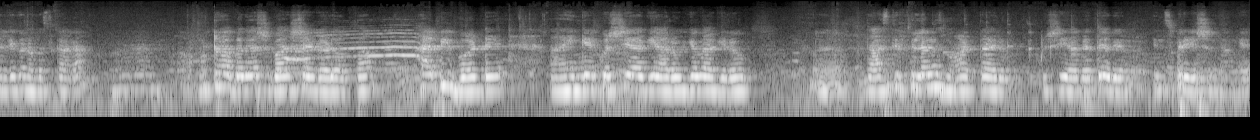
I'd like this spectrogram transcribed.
ಎಲ್ರಿಗೂ ನಮಸ್ಕಾರ. ಹುಟ್ಟುಹಬ್ಬದ ಶುಭಾಶಯಗಳು ಅಪ್ಪ. ಹ್ಯಾಪಿ ಬರ್ಡೇ ಹಿಂಗೆ ಖುಷಿಯಾಗಿ, ಆರೋಗ್ಯವಾಗಿರು ಜಾಸ್ತಿ ಫಿಲಮ್ಸ್ ಮಾಡ್ತಾ ಇರು. ಖುಷಿ ಆಗತ್ತೆ ಇನ್ಸ್ಪಿರೇಷನ್ ನನಗೆ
